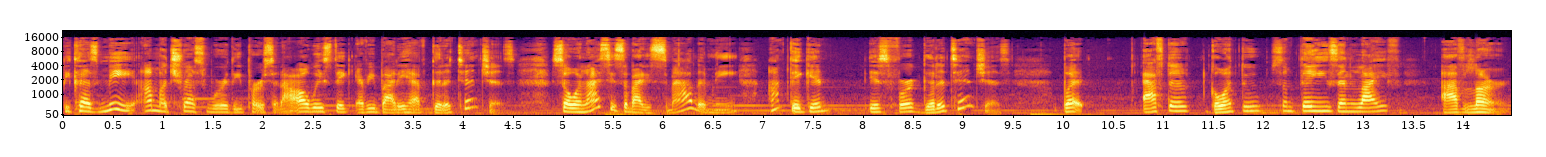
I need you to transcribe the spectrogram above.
because me, I'm a trustworthy person. I always think everybody have good intentions. So when I see somebody smile at me, I'm thinking it's for good intentions. But after going through some things in life, I've learned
